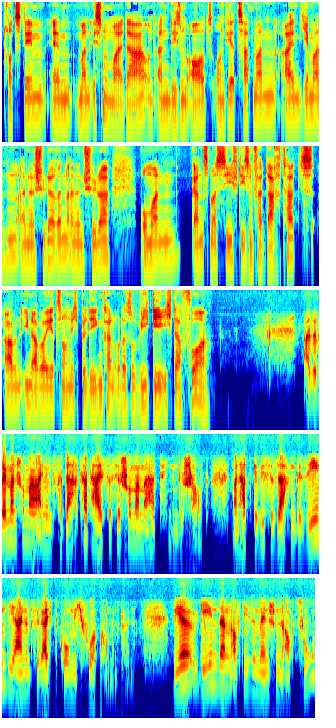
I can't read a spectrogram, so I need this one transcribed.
Trotzdem, ähm, man ist nun mal da und an diesem Ort und jetzt hat man einen jemanden, eine Schülerin, einen Schüler, wo man ganz massiv diesen Verdacht hat, ihn aber jetzt noch nicht belegen kann oder so. Wie gehe ich da vor? Also wenn man schon mal einen Verdacht hat, heißt das ja schon mal, man hat hingeschaut. Man hat gewisse Sachen gesehen, die einem vielleicht komisch vorkommen können. Wir gehen dann auf diese Menschen auch zu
